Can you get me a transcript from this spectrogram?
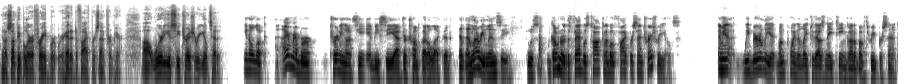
you know, some people are afraid we're, we're headed to 5% from here. Uh, where do you see Treasury yields headed? You know, look, I remember turning on CNBC after Trump got elected, and, and Larry Lindsey, who was governor of the Fed, was talking about 5% Treasury yields. I mean, we barely at one point in late 2018 got above 3%.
